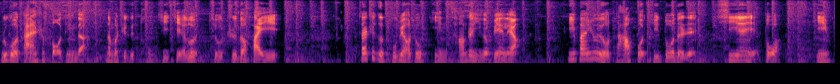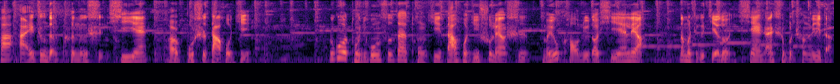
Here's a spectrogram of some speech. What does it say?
如果答案是否定的，那么这个统计结论就值得怀疑。在这个图表中隐藏着一个变量：一般拥有打火机多的人，吸烟也多。引发癌症的可能是吸烟，而不是打火机。如果统计公司在统计打火机数量时没有考虑到吸烟量，那么这个结论显然是不成立的。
